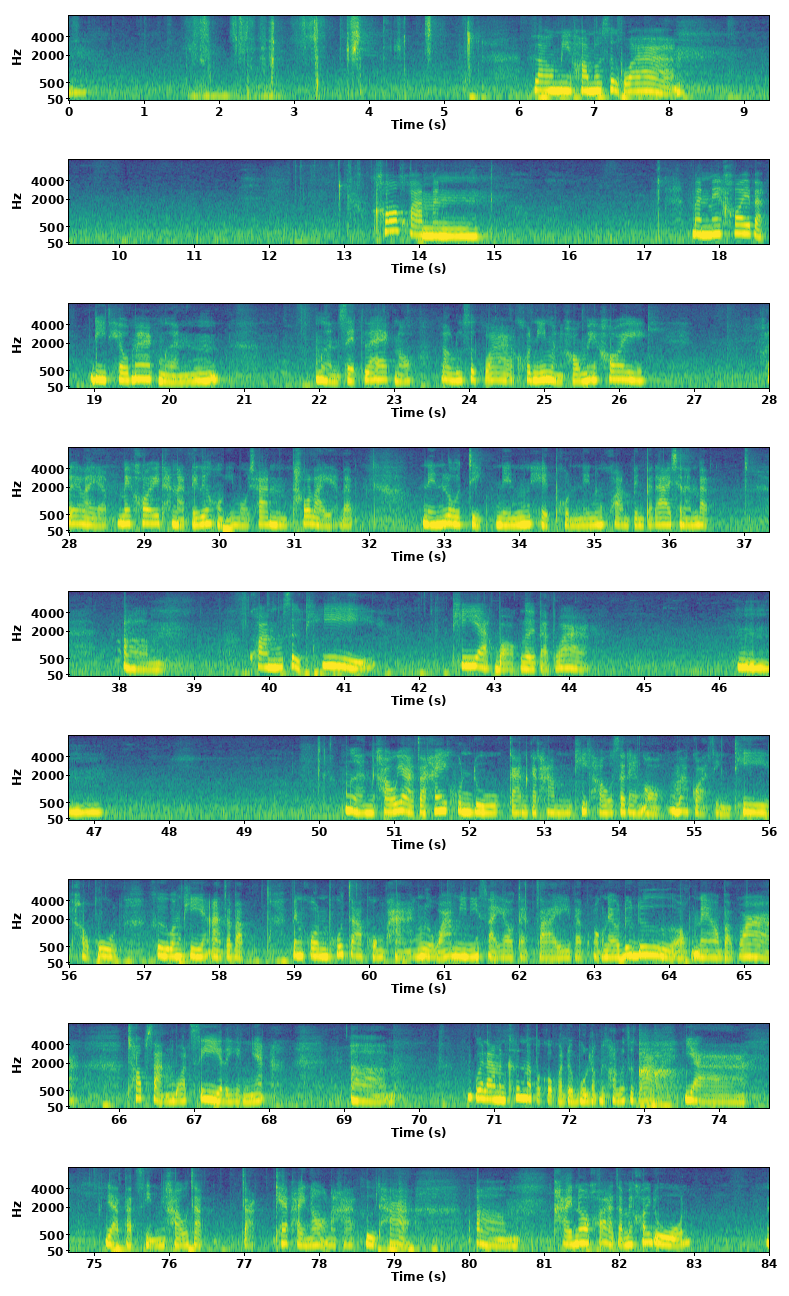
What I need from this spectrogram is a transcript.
เรามีความรู้สึกว่า ข้อความมัน มัน ไม่ค่อยแบบดีเทลมากเหมือน เหมือนเซตแรกเนาะเรารู้สึกว่าคนนี้เหมือนเขาไม่ค่อยเขาเรียกอะไรอะไม่ค่อยถนัดในเรื่องของอิโมชันเท่าไหร่อะแบบ เน้นโลจิก เน้นเหตุผล เน้นความเป็นไปได้ ฉะนั้นแบบความรู้สึกที่ที่อยากบอกเลยแบบว่า อืม เหมือนเขาอยากจะให้คุณดูการกระทำที่เขาแสดงออกมากกว่าสิ่งที่เขาพูด คือบางทีอาจจะแบบเป็นคนพูดจาผงผางหรือว่ามีนิสัยเอาแต่ใจแบบออกแนวดื้อๆออกแนวแบบว่าชอบสั่งบอสซี่อะไรอย่างเงี้ยเเวลามันขึ้นมาประกบกับเดอะบูลเรามีความรู้สึกว่า อย่าอย่าตัดสินเขาจากจากแค่ภายนอกนะคะ คือถ้า ภายนอกเขาอาจจะไม่ค่อยดู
